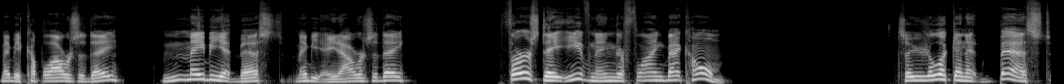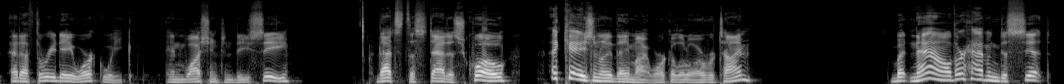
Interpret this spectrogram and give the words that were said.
maybe a couple hours a day, maybe at best, maybe eight hours a day. Thursday evening, they're flying back home. So you're looking at best at a three day work week in Washington, D.C. That's the status quo. Occasionally, they might work a little overtime. But now they're having to sit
